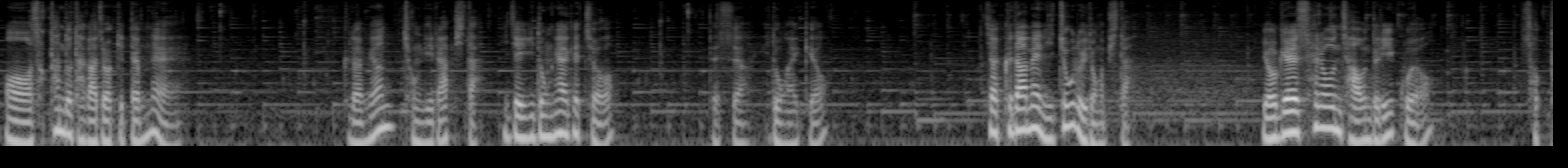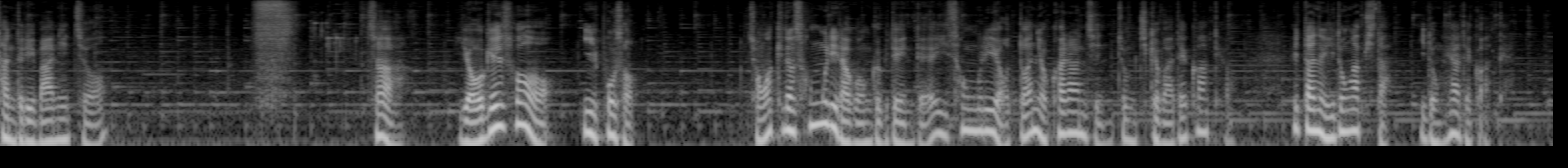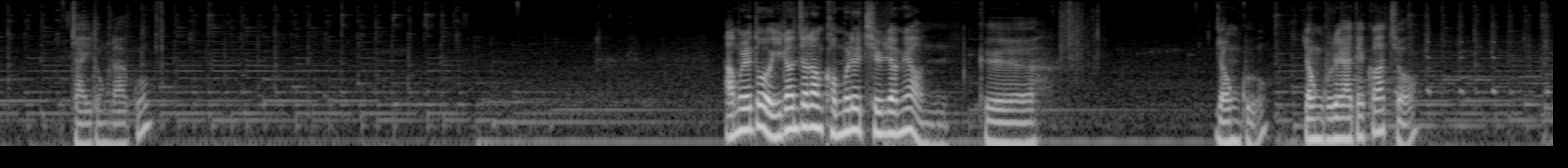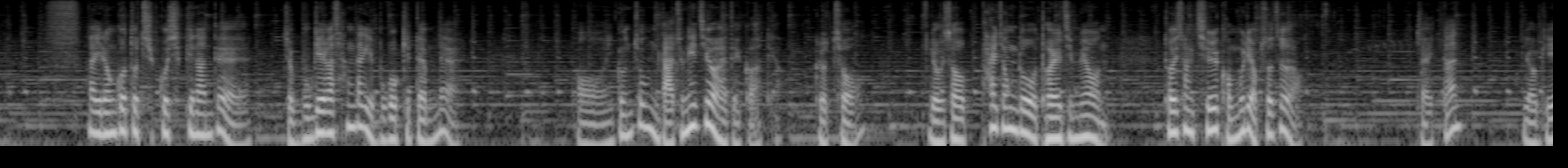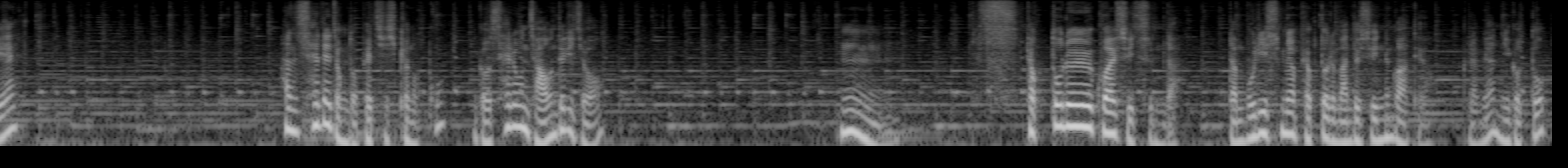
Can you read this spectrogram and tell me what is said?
어 석탄도 다 가져왔기 때문에 그러면 정리를 합시다. 이제 이동해야겠죠. 됐어요. 이동할게요. 자, 그 다음엔 이쪽으로 이동합시다. 여기에 새로운 자원들이 있고요. 석탄들이 많이 있죠. 자, 여기서 이 보석 정확히는 성물이라고 언급이 되어 있는데 이 성물이 어떠한 역할을 하는지 좀 지켜봐야 될 것 같아요. 일단은 이동합시다. 이동해야 될 것 같아. 자, 이동을 하고 아무래도 이런저런 건물을 지으려면 그 연구, 연구를 해야 될 것 같죠. 아 이런 것도 짓고 싶긴 한데 저 무게가 상당히 무겁기 때문에 어 이건 좀 나중에 지어야 될 것 같아요. 그렇죠. 여기서 8 정도 더해지면 더 이상 지을 건물이 없어져요. 자 일단 여기에 한 3대 정도 배치시켜 놓고 이거 새로운 자원들이죠. 음... 벽돌을 구할 수 있습니다. 일단 물이 있으면 벽돌을 만들 수 있는 것 같아요. 그러면 이것도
